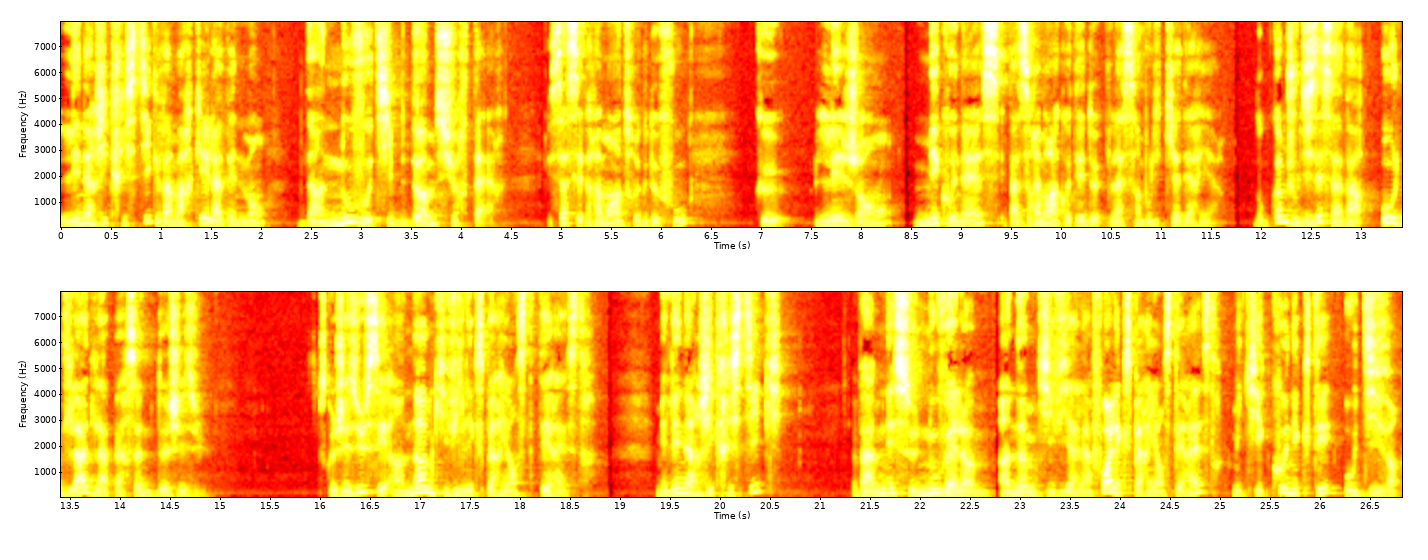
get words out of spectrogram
l'énergie christique va marquer l'avènement d'un nouveau type d'homme sur Terre. Et ça, c'est vraiment un truc de fou que les gens méconnaissent et passent vraiment à côté de la symbolique qu'il y a derrière. Donc comme je vous le disais, ça va au-delà de la personne de Jésus. Parce que Jésus, c'est un homme qui vit l'expérience terrestre. Mais l'énergie christique va amener ce nouvel homme, un homme qui vit à la fois l'expérience terrestre, mais qui est connecté au divin.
